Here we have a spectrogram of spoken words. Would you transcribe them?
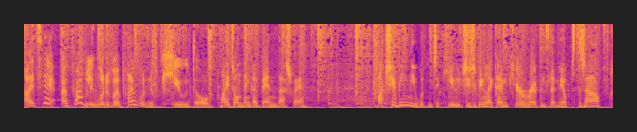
I'd say I probably would have. I probably wouldn't have queued though. I don't think I bend that way. What do you mean you wouldn't have queued? You'd have been like, I'm Kira Revens, let me up to the top.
